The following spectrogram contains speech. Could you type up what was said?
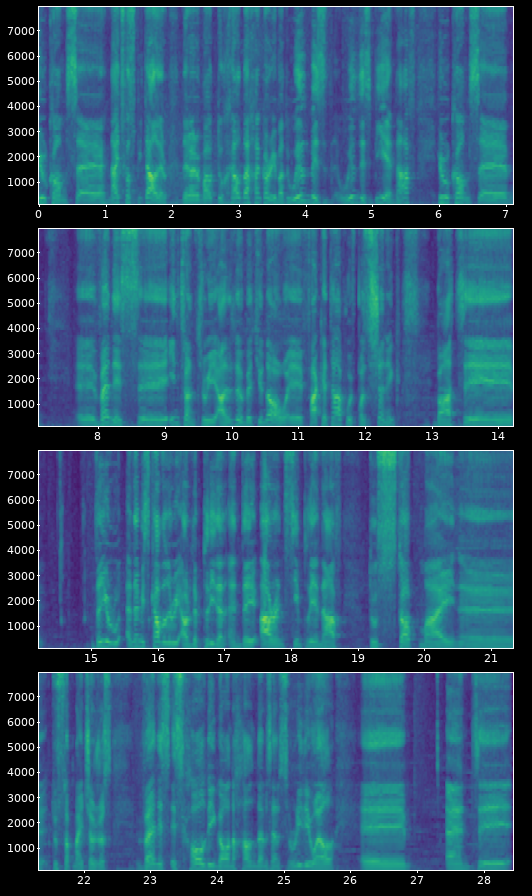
Here comes uh, Knights Hospitaller. They are about to help Hungary but will this, will this be enough? Here comes uh, uh, Venice uh, infantry, a little bit you know, uh, fuck it up with positioning but uh, their enemy's cavalry are depleted and they aren't simply enough to stop my uh, to stop my charges. Venice is holding on, holding themselves really well, uh, and uh,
